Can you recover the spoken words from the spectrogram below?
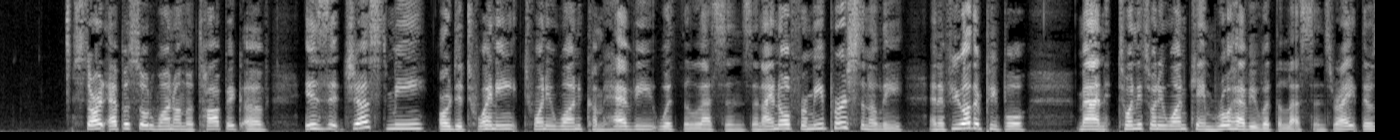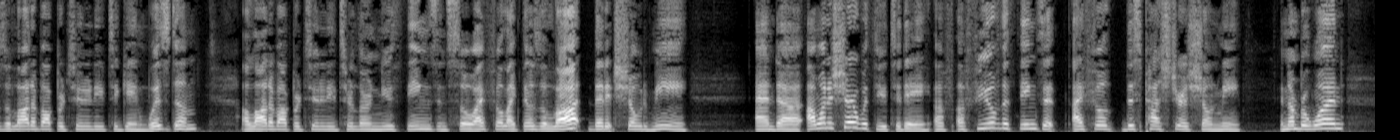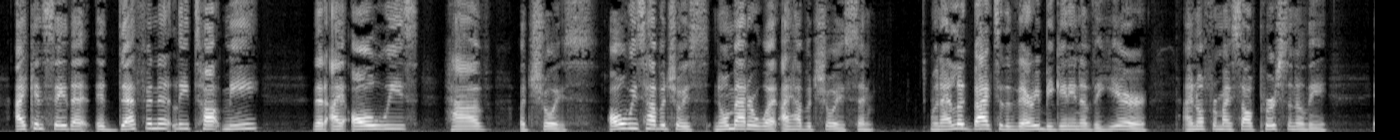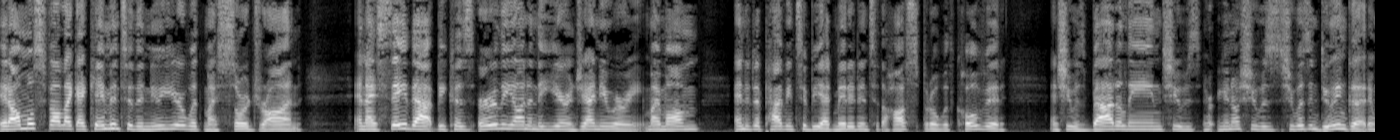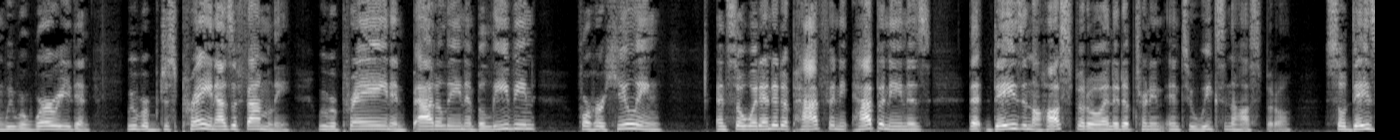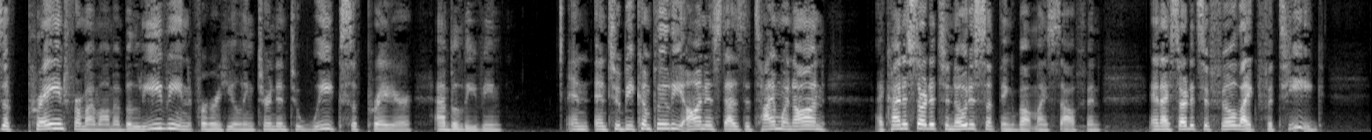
start episode one on the topic of is it just me or did 2021 come heavy with the lessons? And I know for me personally and a few other people, man, 2021 came real heavy with the lessons, right? There was a lot of opportunity to gain wisdom, a lot of opportunity to learn new things. And so I feel like there was a lot that it showed me. And uh, I want to share with you today a, a few of the things that I feel this past year has shown me. And number one, I can say that it definitely taught me that I always have a choice. Always have a choice. No matter what, I have a choice. And when I look back to the very beginning of the year, I know for myself personally, it almost felt like I came into the new year with my sword drawn. And I say that because early on in the year in January, my mom ended up having to be admitted into the hospital with COVID and she was battling. She was, you know, she was, she wasn't doing good and we were worried and we were just praying as a family. We were praying and battling and believing for her healing and so what ended up happening is that days in the hospital ended up turning into weeks in the hospital. So days of praying for my mom and believing for her healing turned into weeks of prayer and believing. And, and to be completely honest, as the time went on, I kind of started to notice something about myself and, and I started to feel like fatigue.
